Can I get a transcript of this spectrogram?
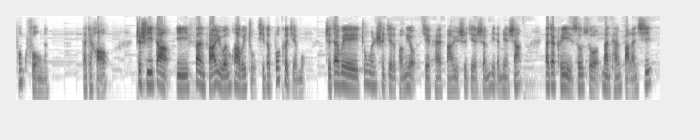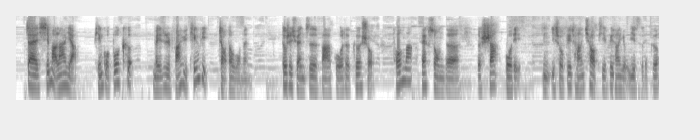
francophone. 大家好， 这是一档以泛法语文化为主题的播客节目，旨在为中文世界的朋友揭开法语世界神秘的面纱。大家可以搜索“漫谈法兰西”，在喜马拉雅、苹果播客、每日法语听力找到我们。都是选自法国的歌手 Thomas Faxon 的《The Sharp Body》，嗯，一首非常俏皮、非常有意思的歌。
